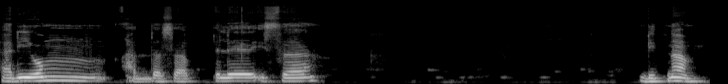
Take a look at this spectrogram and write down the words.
Hariom Haddasa Pele Isa Vietnam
